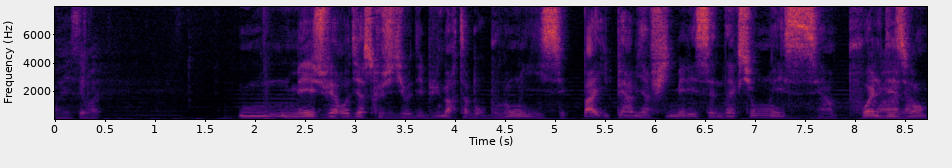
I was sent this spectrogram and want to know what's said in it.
Oui, c'est vrai. Mais je vais redire ce que j'ai dit au début, Martin Bourboulon, il sait pas hyper bien filmer les scènes d'action et c'est un poil Voilà. décevant.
